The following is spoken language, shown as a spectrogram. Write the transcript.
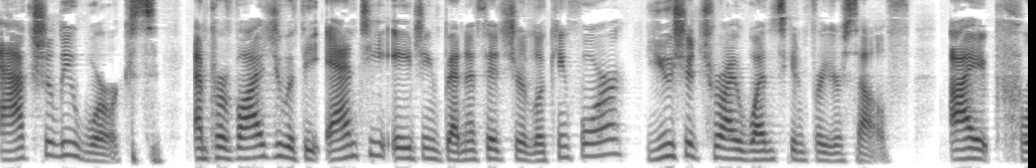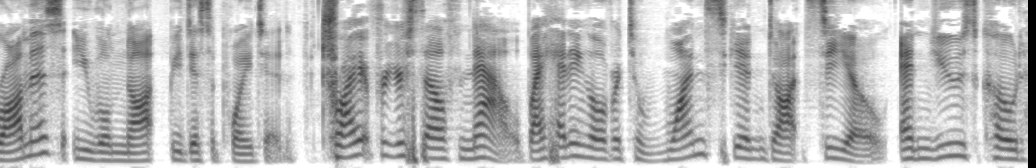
actually works and provides you with the anti-aging benefits you're looking for, you should try OneSkin for yourself. I promise you will not be disappointed. Try it for yourself now by heading over to oneskin.co and use code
